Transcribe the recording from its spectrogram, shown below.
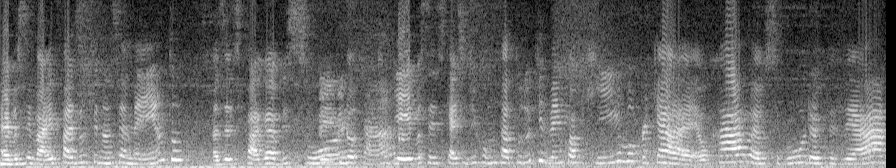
Aí você vai e faz um financiamento, às vezes paga absurdo. E aí você esquece de contar tudo que vem com aquilo, porque ah, é o carro, é o seguro, é o PVA,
